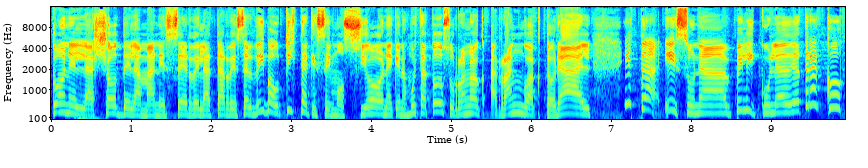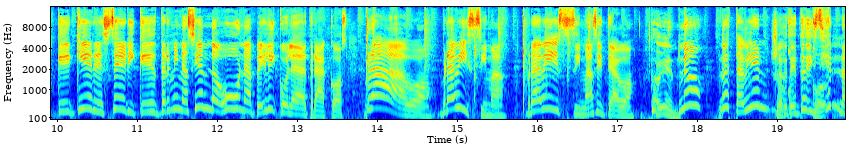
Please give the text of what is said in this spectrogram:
con el la shot del amanecer, del atardecer, Dave Bautista que se emociona, que nos muestra todo su rango, rango actoral. Esta es una película de atracos que quiere ser y que termina siendo una película de atracos. ¡Bravo! ¡Bravísima! ¡Bravísima! Así te hago. Está bien. No, no está bien Yo lo que te estoy co- diciendo.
